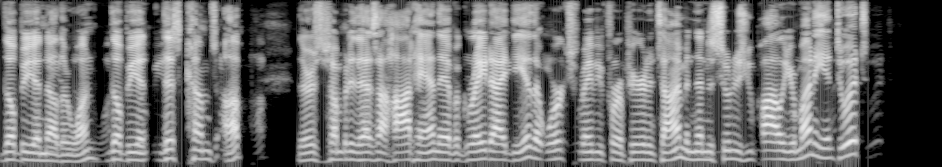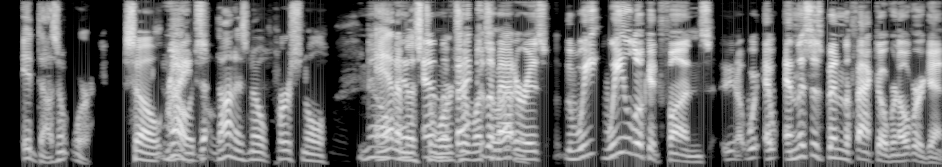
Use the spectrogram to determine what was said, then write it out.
There'll be another one. There'll be a, this comes up. There's somebody that has a hot hand. They have a great idea that works maybe for a period of time, and then as soon as you pile your money into it, it doesn't work. So Right. no, Don has no personal No, animus and, and towards the fact of the matter is we we look at funds you know and this has been the fact over and over again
